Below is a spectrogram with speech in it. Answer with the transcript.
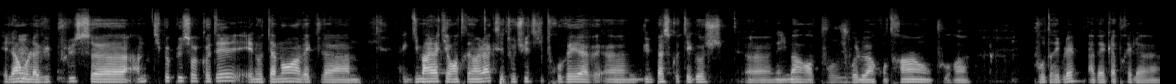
Et là, on Mm. l'a vu plus, euh, un petit peu plus sur le côté, et notamment avec la, avec Di Maria qui est rentré dans l'axe et tout de suite qui trouvait euh, d'une passe côté gauche euh, Neymar pour jouer le 1 contre 1 ou pour, pour dribbler, avec après la-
